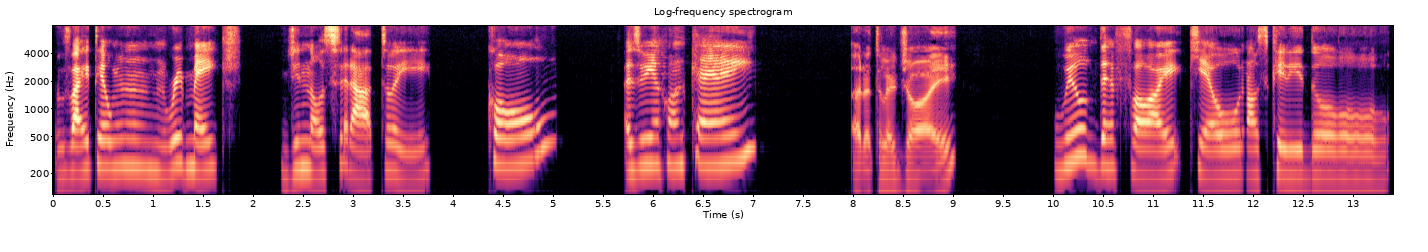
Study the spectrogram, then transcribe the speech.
vai ter um remake de Nosferatu aí com. Adivinha com quem? Anna Taylor-Joy, Will Defoe, que é o nosso querido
